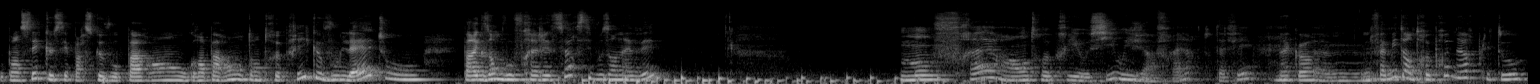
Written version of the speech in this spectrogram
Vous pensez que c'est parce que vos parents ou grands-parents ont entrepris que vous l'êtes? Ou par exemple vos frères et sœurs, si vous en avez? Mon frère a entrepris aussi, oui, j'ai un frère, tout à fait. D'accord. Euh, une famille d'entrepreneurs plutôt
